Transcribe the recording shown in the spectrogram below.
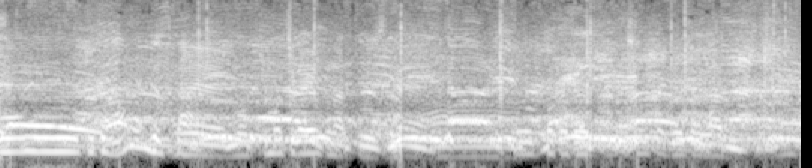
そういうことがあるんですか、えーもう気持ちが良くなってですね、そういった形そういった状態があるんですよ。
